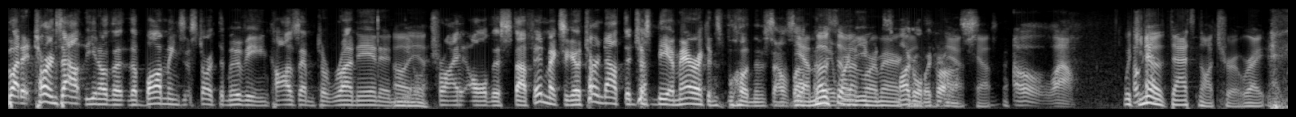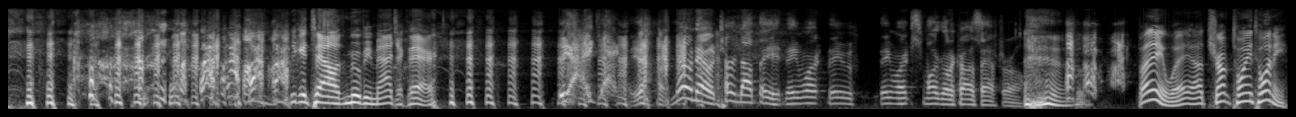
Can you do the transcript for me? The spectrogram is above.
But it turns out, you know, the, the bombings that start the movie and cause them to run in and Oh, you know, yeah. try all this stuff in Mexico turned out to just be Americans blowing themselves up. yeah, most of them were even American. Smuggled Yeah, across. yeah. Oh wow. Which Okay. you know that's not true, right? you can tell it's movie magic there. yeah, exactly. Yeah. No, no, it turned out they they weren't they they weren't smuggled across after all. but anyway, uh, Trump 2020.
